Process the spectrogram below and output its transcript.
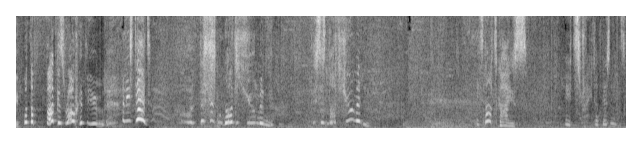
What the fuck is wrong with you? And he's dead! This is not human! This is not human! It's not, guys! It straight up isn't.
